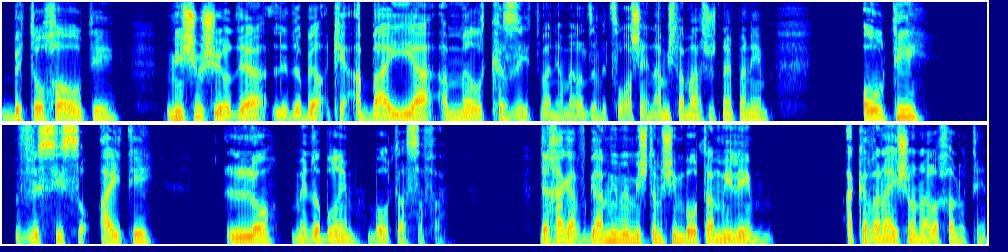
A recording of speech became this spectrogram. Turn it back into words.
בתוך ה-OT, מישהו שיודע לדבר, כי הבעיה המרכזית, ואני אומר את זה בצורה שאינה משתמעת של שני פנים, OT וסיסו IT לא מדברים באותה שפה. דרך אגב, גם אם הם משתמשים באותם מילים, הכוונה היא שונה לחלוטין.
